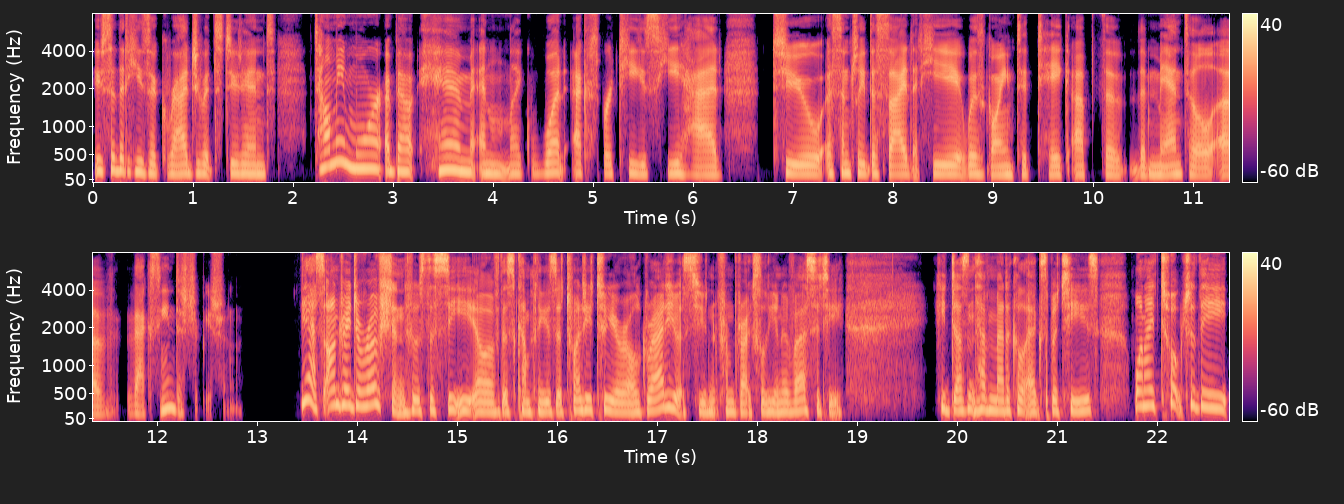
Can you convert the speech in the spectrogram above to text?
You said that he's a graduate student. Tell me more about him and like what expertise he had to essentially decide that he was going to take up the the mantle of vaccine distribution. Yes, Andre Doroshin, who's the CEO of this company, is a 22 year old graduate student from Drexel University. He doesn't have medical expertise. When I talked to the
